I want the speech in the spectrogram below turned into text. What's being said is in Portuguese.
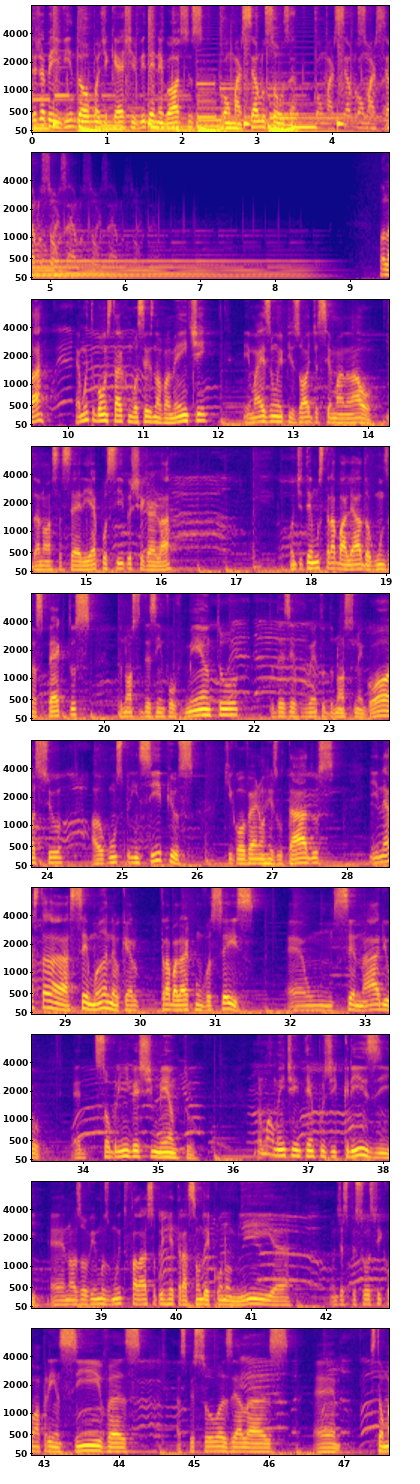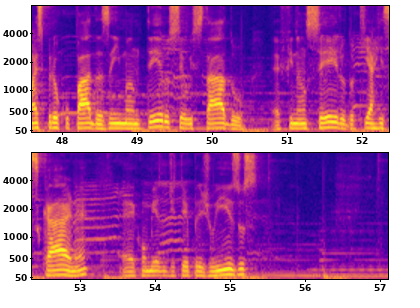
Seja bem-vindo ao podcast Vida e Negócios com Marcelo Souza. Com Marcelo, com Marcelo Souza. Olá, é muito bom estar com vocês novamente em mais um episódio semanal da nossa série É Possível Chegar Lá, onde temos trabalhado alguns aspectos do nosso desenvolvimento, do desenvolvimento do nosso negócio, alguns princípios que governam resultados. E nesta semana eu quero trabalhar com vocês é, um cenário é, sobre investimento. Normalmente em tempos de crise é, nós ouvimos muito falar sobre retração da economia, onde as pessoas ficam apreensivas, as pessoas elas é, estão mais preocupadas em manter o seu estado é, financeiro do que arriscar, né? É, com medo de ter prejuízos.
